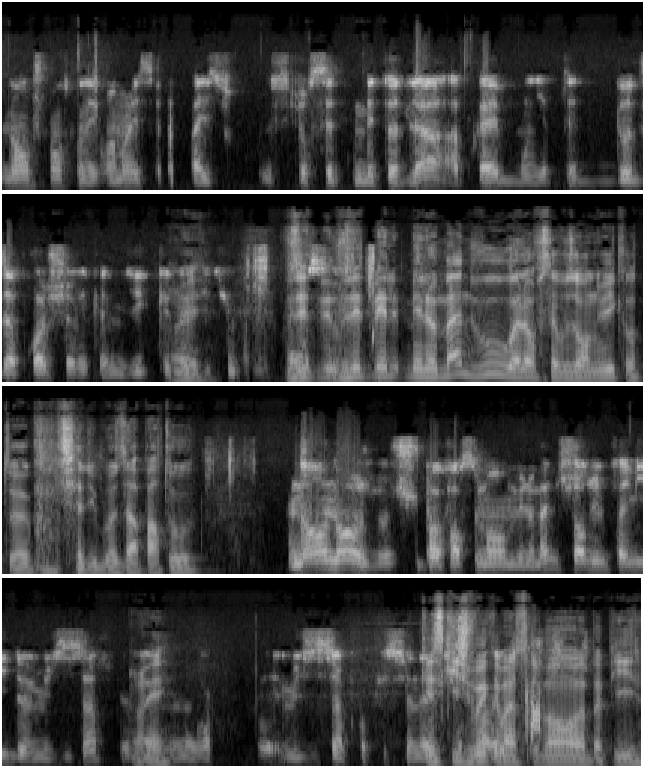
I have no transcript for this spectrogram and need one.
non, je pense qu'on est vraiment les seuls à travailler sur, sur cette méthode-là. Après, bon, il y a peut-être d'autres approches avec la musique que Oui. Vous êtes, vous êtes mélomane, vous, ou alors ça vous ennuie quand euh, quand il y a du Mozart partout? Non, non, je, je suis pas forcément mélomane. Je sors d'une famille de musiciens, parce que Ouais. mon grand est musicien professionnel. Qu'est-ce qu'il jouait comme instrument, euh, papy?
